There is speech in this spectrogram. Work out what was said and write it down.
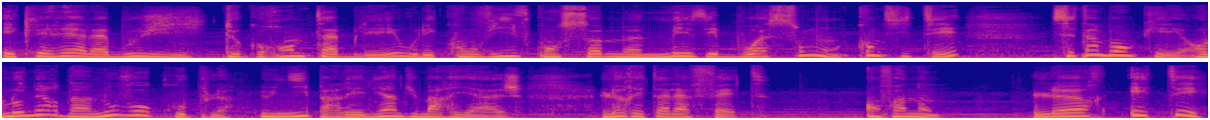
éclairée à la bougie, de grandes tablées où les convives consomment mets et boissons en quantité. C'est un banquet en l'honneur d'un nouveau couple, uni par les liens du mariage. L'heure est à la fête. Enfin non, l'heure était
